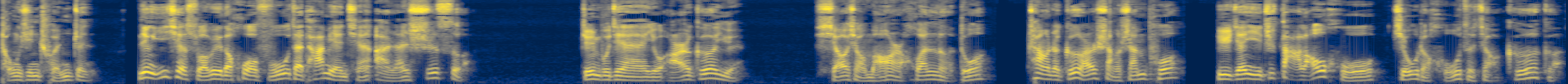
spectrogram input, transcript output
童心纯真，令一切所谓的祸福在他面前黯然失色。君不见有儿歌曰：“小小毛儿欢乐多，唱着歌儿上山坡，遇见一只大老虎，揪着胡子叫哥哥。”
